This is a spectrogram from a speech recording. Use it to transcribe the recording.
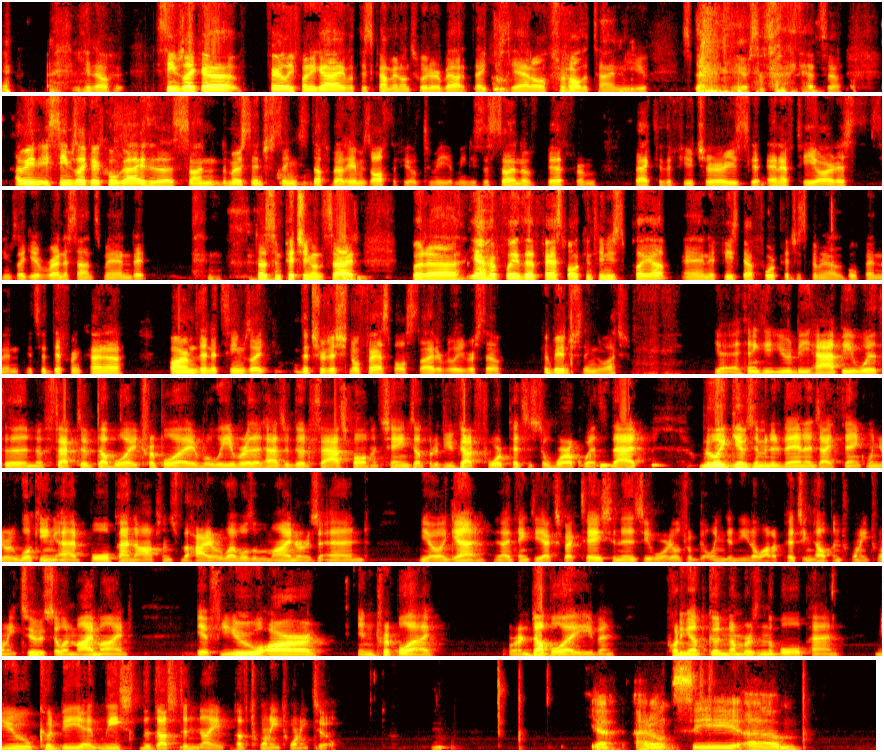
you know, seems like a fairly funny guy with this comment on Twitter about thank you Seattle for all the time you spent with me or something like that. So. I mean, he seems like a cool guy. The son. The most interesting stuff about him is off the field to me. I mean, he's the son of Biff from Back to the Future. He's an NFT artist. Seems like a renaissance man that does some pitching on the side. But uh, yeah, hopefully the fastball continues to play up. And if he's got four pitches coming out of the bullpen, then it's a different kind of arm than it seems like the traditional fastball slider reliever. So it could be interesting to watch. Yeah, I think you would be happy with an effective double A, triple A reliever that has a good fastball and a changeup. But if you've got four pitches to work with, that really gives him an advantage, I think, when you're looking at bullpen options for the higher levels of the minors. And, you know, again, I think the expectation is the Orioles are going to need a lot of pitching help in 2022. So, in my mind, if you are in AAA or in Double A, even putting up good numbers in the bullpen, you could be at least the Dusten Knight of 2022. Yeah, I don't see um,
